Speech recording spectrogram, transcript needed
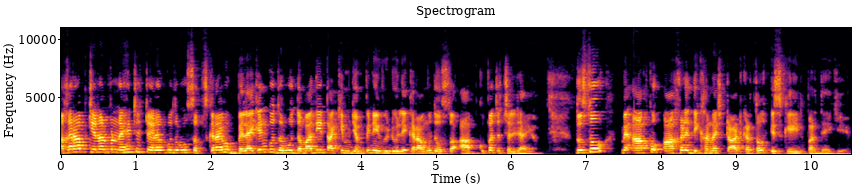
अगर आप चैनल पर नए हैं तो चैनल को ज़रूर सब्सक्राइब और बेल आइकन को ज़रूर दबा दिए ताकि मैं जब भी नई वीडियो लेकर आऊँगा, दोस्तों, आपको पता चल जाएगा। दोस्तों, मैं आपको आंकड़े दिखाना स्टार्ट करता हूँ स्क्रीन पर, देखिए।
